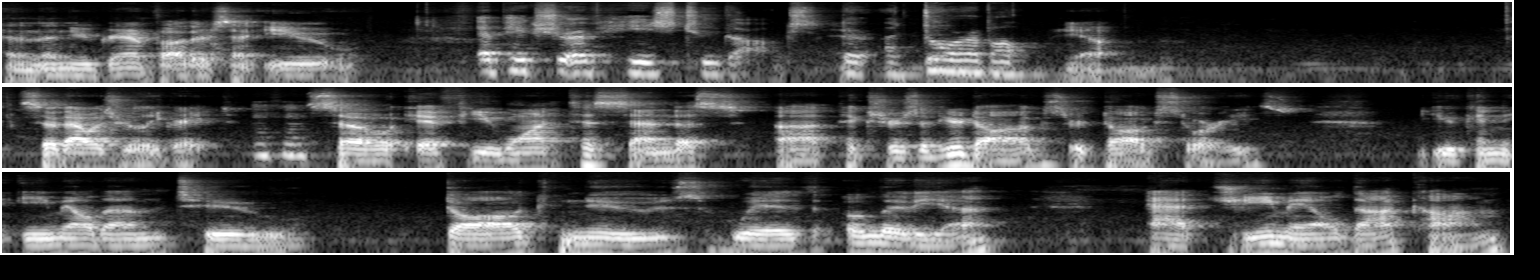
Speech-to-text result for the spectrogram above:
And then your grandfather sent you, A picture of his two dogs. They're adorable. yeah. So that was really great. Mhm. So if you want to send us uh, pictures of your dogs or dog stories, you can email them to dog news with Olivia at gmail.com.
